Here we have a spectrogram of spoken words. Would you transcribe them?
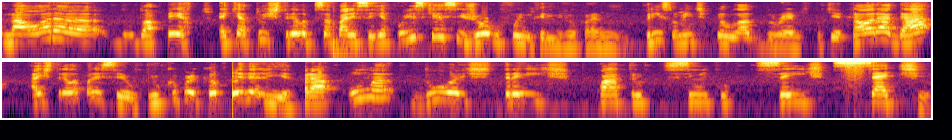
Na hora do, do, aperto, é que a tua estrela precisa aparecer. E é por isso que esse jogo foi incrível para mim. Principalmente pelo lado do Rams. Porque na hora H, a estrela apareceu. E o Cooper Cup teve ali para uma, duas, três, quatro, cinco, 6, 7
